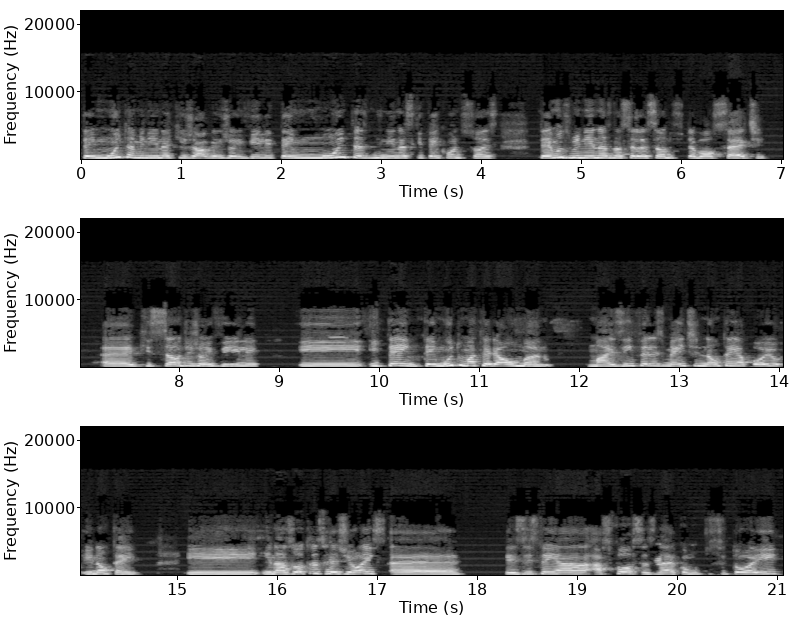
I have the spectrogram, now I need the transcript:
tem muita menina que joga em Joinville, tem muitas meninas que têm condições. Temos meninas na seleção de futebol 7 é, que são de Joinville e, e tem, tem muito material humano, mas infelizmente não tem apoio e não tem. E, e nas outras regiões é, existem a, as forças, né? Como tu citou aí,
